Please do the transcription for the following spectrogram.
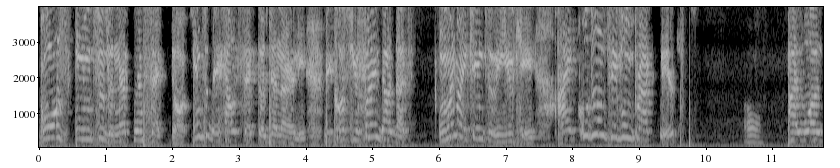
goes into the nursing sector, into the health sector generally, because you find out that when I came to the UK, I couldn't even practice. Oh. I was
